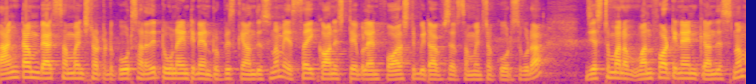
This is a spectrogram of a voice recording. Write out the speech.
లాంగ్ టర్మ్ బ్యాక్ సంబంధించినటువంటి కోర్స్ అనేది టూ నైంటీ నైన్ రూపీస్కి అందిస్తున్నాం. SI constable and forest beat officer సంబంధించిన కోర్సు కూడా జస్ట్ మనం వన్ ఫార్టీ నైన్కి అందిస్తున్నాం.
